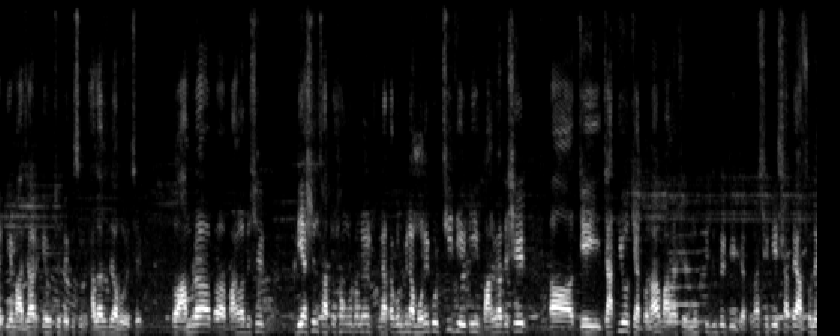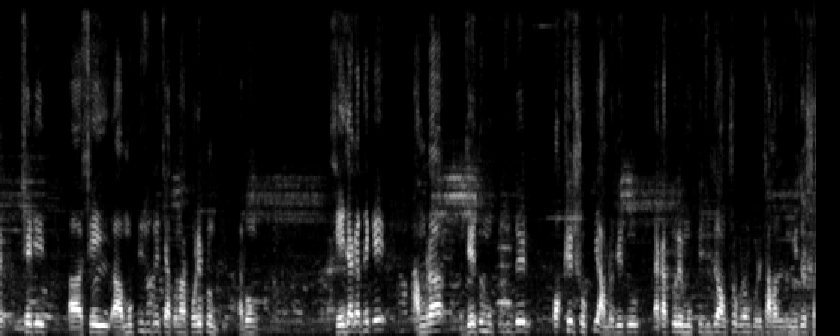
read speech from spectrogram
আইটিএম আজহারকে হচ্ছে বেকিসুর খালাস দেওয়া হয়েছে। তো আমরা বাংলাদেশের ক্রিয়াশীল ছাত্র সংগঠনের নেতাকর্মীরা মনে করছি যে এটি বাংলাদেশের যেই জাতীয় চেতনা, বাংলাদেশের মুক্তিযুদ্ধের যে চেতনা, সেটির সাথে আসলে সেটির সেই মুক্তিযুদ্ধের চেতনার পরিপন্থী এবং সেই জায়গা থেকে আমরা যেহেতু মুক্তিযুদ্ধের পক্ষের শক্তি, আমরা যেহেতু একাত্তরে মুক্তিযুদ্ধে অংশগ্রহণ করেছি, আমাদের নিজস্ব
